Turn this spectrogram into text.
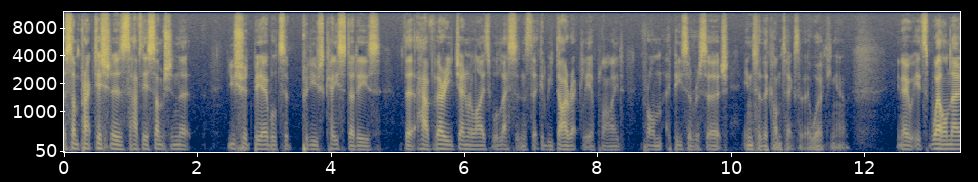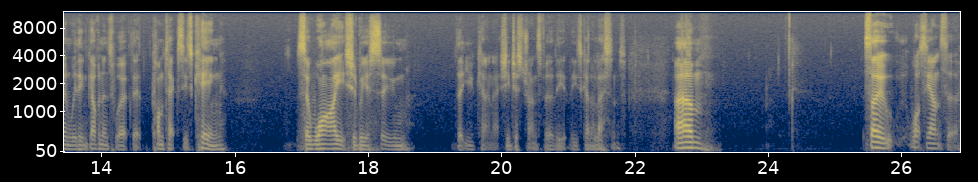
some practitioners have the assumption that you should be able to produce case studies that have very generalizable lessons that could be directly applied from a piece of research into the context that they're working in. You know, it's well known within governance work that context is king. So why should we assume that you can actually just transfer the, these kind of lessons? Um, so what's the answer?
